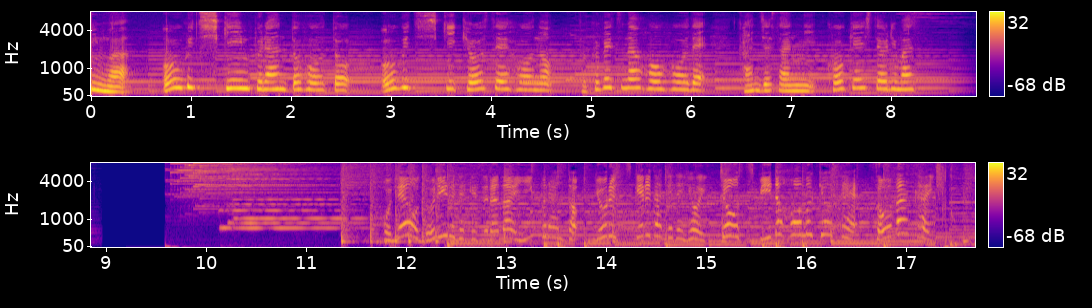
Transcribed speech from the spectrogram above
院は大口式インプラント法と大口式矯正法の特別な方法で患者さんに貢献しております。骨をドリルで削らないインプラント。夜つけるだけで良い。超スピードホーム矯正。相談会。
